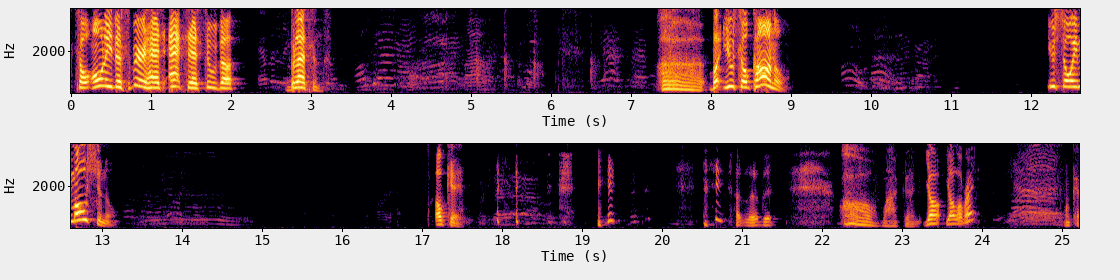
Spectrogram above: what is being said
so only the Spirit has access to the blessings. but you so carnal. You so emotional. Okay. I love that. Oh my goodness. Y'all, y'all all right? Okay.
